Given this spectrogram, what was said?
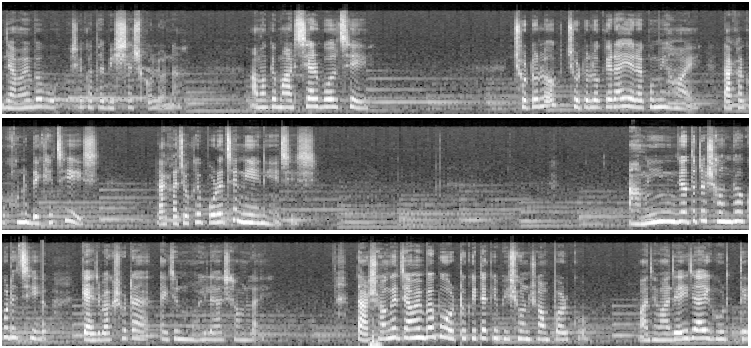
জামাইবাবু সে কথা বিশ্বাস করল না। আমাকে মারছে আর বলছে ছোট লোক, ছোট লোকেরাই এরকমই হয়। টাকা কখনো দেখেছিস? টাকা চোখে পড়েছে, নিয়ে নিয়েছিস। আমি যতটা সন্দেহ করেছি, ক্যাশ বাক্সটা একজন মহিলা সামলায়। তার সঙ্গে জামাইবাবু ও টুকিটাকে ভীষণ সম্পর্ক। মাঝে মাঝেই যাই ঘুরতে।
